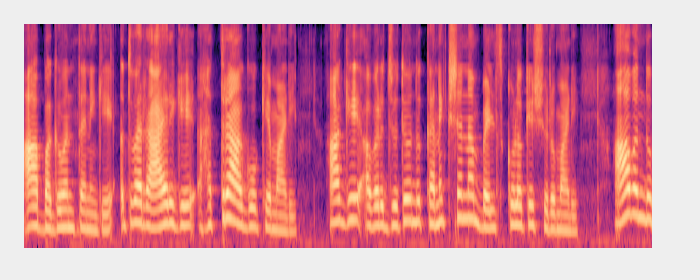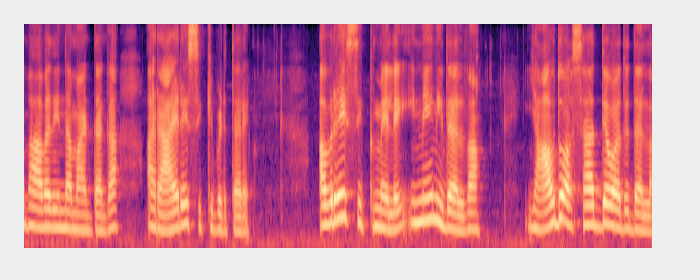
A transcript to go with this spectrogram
ಆ ಭಗವಂತನಿಗೆ ಅಥವಾ ರಾಯರಿಗೆ ಹತ್ರ ಆಗೋಕೆ ಮಾಡಿ. ಹಾಗೆ ಅವರ ಜೊತೆ ಒಂದು ಕನೆಕ್ಷನ್ನ ಬೆಳೆಸ್ಕೊಳ್ಳೋಕೆ ಶುರು ಮಾಡಿ. ಆ ಒಂದು ಭಾವದಿಂದ ಮಾಡಿದಾಗ ಆ ರಾಯರೇ ಸಿಕ್ಕಿಬಿಡ್ತಾರೆ. ಅವರೇ ಸಿಕ್ಕ ಮೇಲೆ ಇನ್ನೇನಿದೆ ಅಲ್ವಾ? ಯಾವುದು ಅಸಾಧ್ಯವಾದದ್ದಲ್ಲ.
